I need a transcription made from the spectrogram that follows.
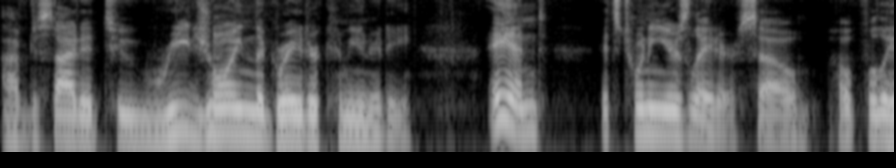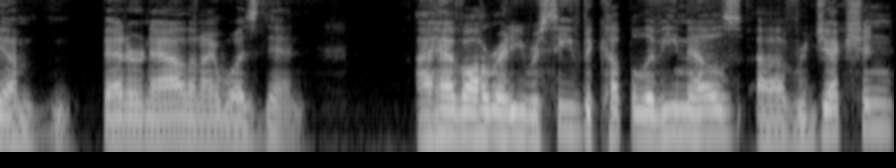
I've decided to rejoin the greater community. And it's 20 years later, so hopefully I'm better now than I was then. I have already received a couple of emails of rejection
